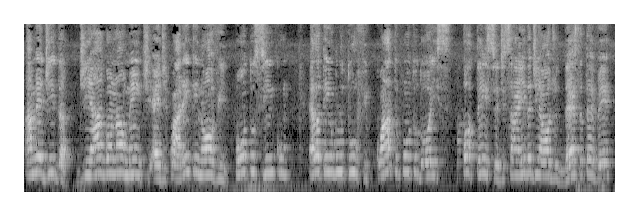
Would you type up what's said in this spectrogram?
a medida diagonalmente é de 49.5, ela tem o Bluetooth 4.2, a potência de saída de áudio desta TV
